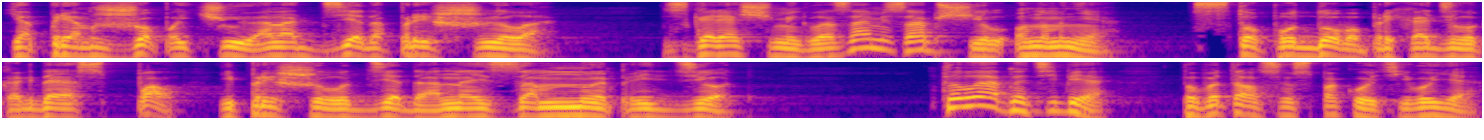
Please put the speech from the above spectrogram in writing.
Я прям жопой чую, она деда пришила!» С горящими глазами сообщил он мне. «Стопудово приходила, когда я спал, и пришила деда, она и за мной придет!» «Да ладно тебе!» — попытался успокоить его я.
